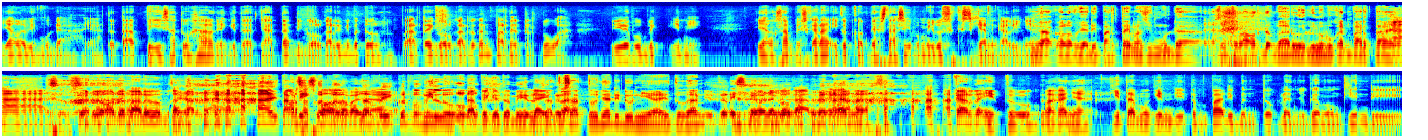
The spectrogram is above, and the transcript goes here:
yang lebih muda ya. Tetapi satu hal yang kita catat di Golkar ini betul, Partai Golkar itu kan partai tertua di Republik ini yang sampai sekarang ikut kontestasi pemilu sekian kalinya. Enggak, kalau jadi partai masih muda. Setelah Orde Baru dulu bukan partai. Nah, se- sebelum Orde Baru bukan partai. tapi ikut namanya. tapi ikut pemilu. Tapi gitu Mila itulah Satu-satunya di dunia itu kan. itu istimewanya Golkar ya kan? Nah, karena itu makanya kita mungkin ditempa dibentuk dan juga mungkin di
